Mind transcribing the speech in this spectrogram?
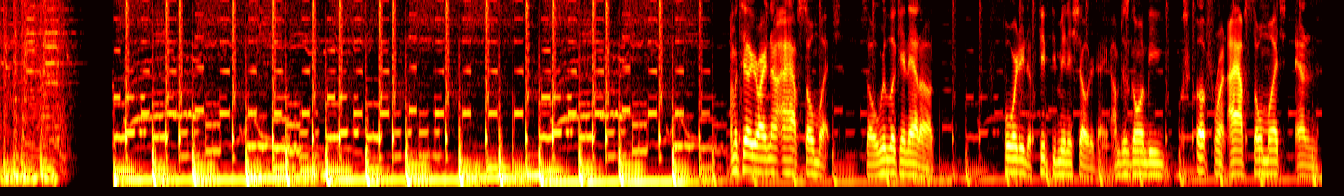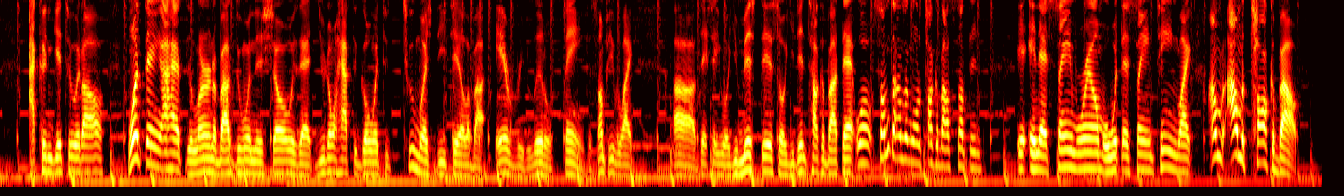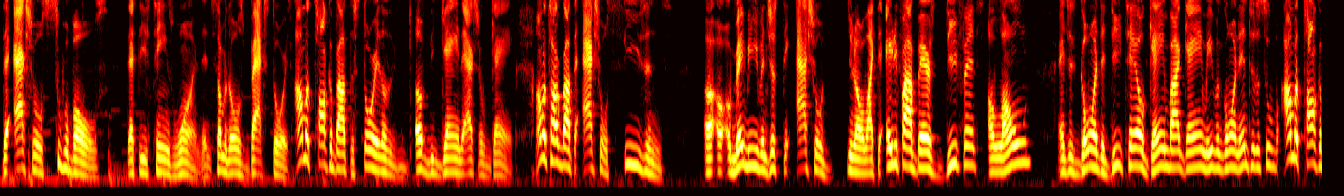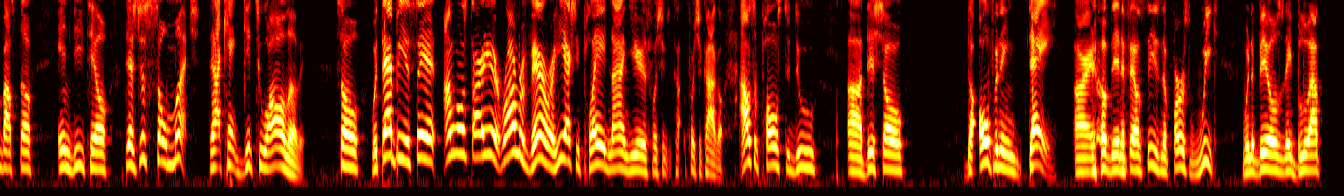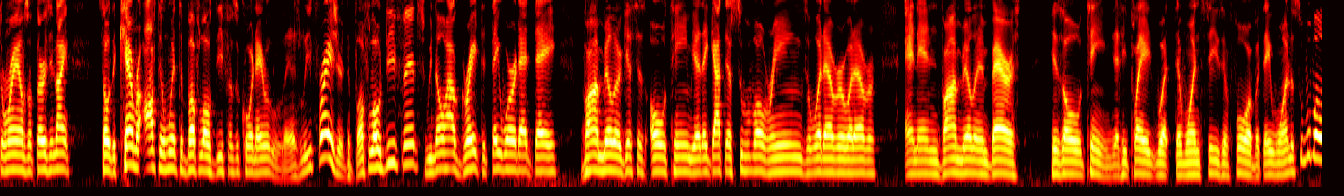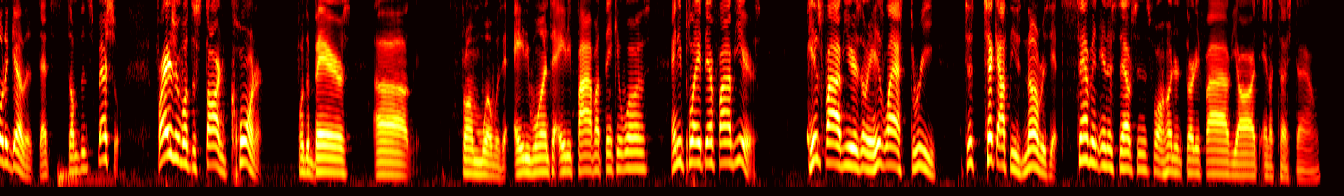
Gonna tell you right now, I have so much. So we're looking at a 40 to 50 minute show today. I'm just gonna be upfront. I have so much and I couldn't get to it all. One thing I had to learn about doing this show is that you don't have to go into too much detail about every little thing. Because some people like uh, they say, well, you missed this or you didn't talk about that. Well, sometimes I'm gonna talk about something in, in that same realm or with that same team. Like I'm, I'm gonna talk about the actual Super Bowls that these teams won and some of those backstories. I'm gonna talk about the stories of the, of the game, the actual game. I'm gonna talk about the actual seasons, uh, or, or maybe even just the actual, you know, like the 85 Bears defense alone, and just go into detail game by game, even going into the Super Bowl. I'm gonna talk about stuff in detail. There's just so much that I can't get to all of it. So, with that being said, I'm going to start here. Ron Rivera, he actually played nine years for for Chicago. I was supposed to do uh, this show the opening day, all right, of the NFL season, the first week when the Bills they blew out the Rams on Thursday night. So the camera often went to Buffalo's defensive coordinator Leslie Frazier. The Buffalo defense, we know how great that they were that day. Von Miller against his old team. Yeah, they got their Super Bowl rings or whatever, whatever and then Von Miller embarrassed his old team that he played what the one season for, but they won the Super Bowl together. That's something special. Frazier was the starting corner for the Bears uh, from what was it, 81 to 85, I think it was. And he played there five years. His five years, I mean, his last three, just check out these numbers. He had seven interceptions for 135 yards and a touchdown.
